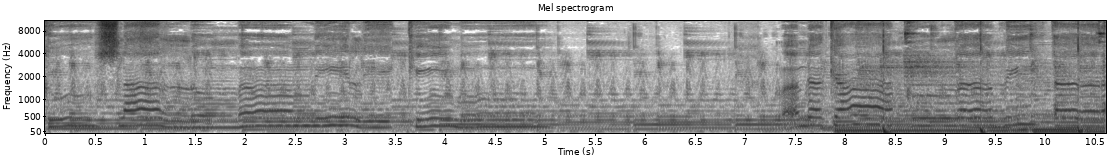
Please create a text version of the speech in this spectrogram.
ku selalu memilikimu. Mendekatku lebih erat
